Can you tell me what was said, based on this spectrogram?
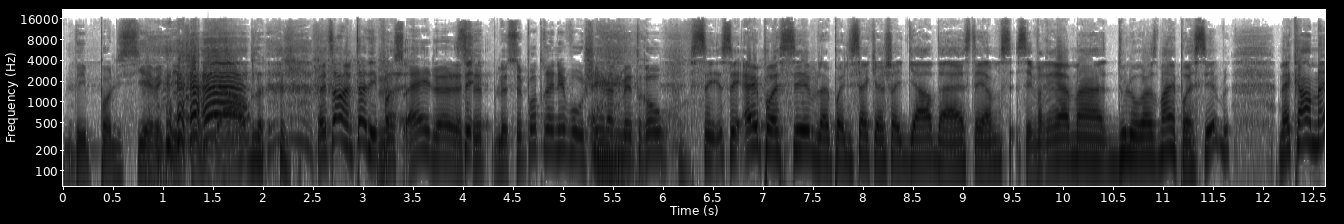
des policiers avec des chiens de garde. là. Mais tu sais, en même temps, des Juste, hey, là, laissez, laissez pas traîner vos chiens dans le métro. c'est c'est impossible un policier avec un chien de garde à STM c'est c'est vraiment douloureusement impossible mais quand même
